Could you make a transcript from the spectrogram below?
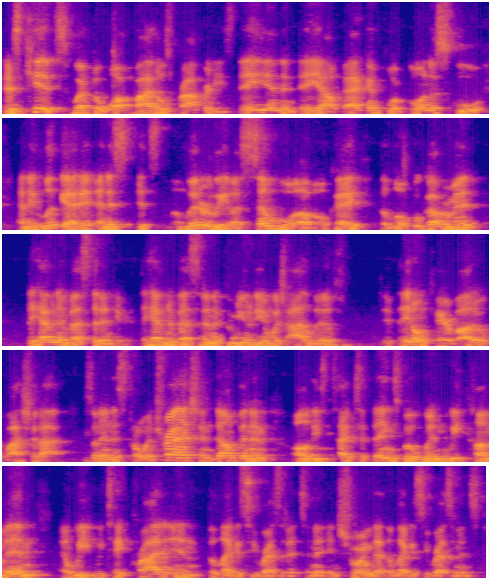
There's kids who have to walk by those properties day in and day out, back and forth, going to school, and they look at it, and it's it's literally a symbol of okay, the local government they haven't invested in here. They haven't invested in the community in which I live. If they don't care about it, why should I? So then it's throwing trash and dumping and all these types of things. But when we come in and we we take pride in the legacy residents and ensuring that the legacy residents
